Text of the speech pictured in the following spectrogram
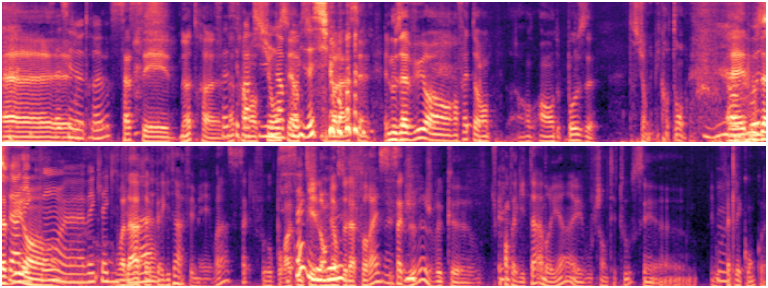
Euh, Ça, c'est notre œuvre. Ça, c'est notre, euh, Ça, notre invention. un- improvisation. voilà, elle nous a vus en, en fait en, en, en pause. Attention, le micro tombe. En Elle pause, nous a faire vu les en- euh, avec la guitare. Voilà, avec la guitare, elle fait mais voilà, c'est ça qu'il faut pour raconter l'ambiance de la forêt, c'est ça que je veux. Je veux que tu prends ta guitare, Adrien, et vous chantez tous et, euh, et vous Mm. faites les cons quoi.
